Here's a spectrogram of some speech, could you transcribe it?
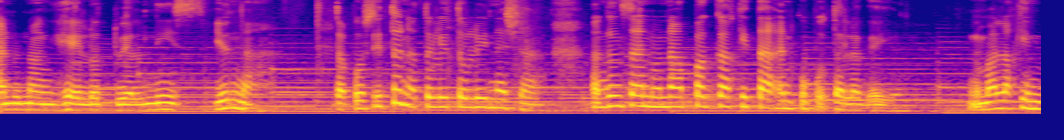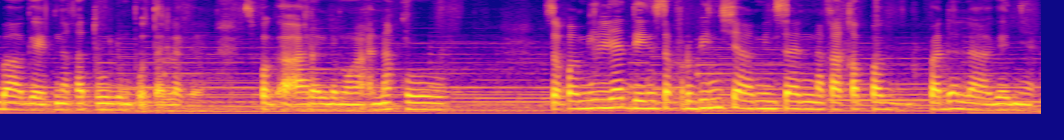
ano ng Helot Wellness. Yun na. Tapos ito na tuloy-tuloy na siya. Hanggang sa ano napagkakitaan ko po talaga yun malaking bagay at nakatulong po talaga sa pag-aaral ng mga anak ko. Sa pamilya din, sa probinsya, minsan nakakapagpadala, ganyan.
